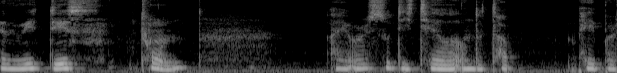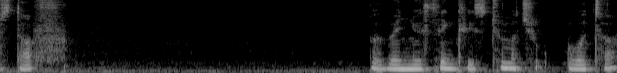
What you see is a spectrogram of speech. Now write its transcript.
And with this tone I also detail on the top paper stuff. But when you think it's too much water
